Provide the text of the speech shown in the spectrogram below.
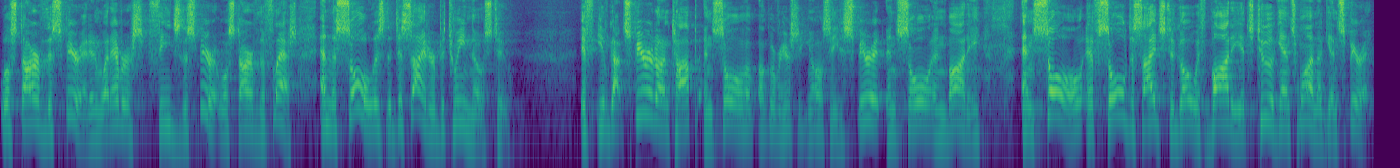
will starve the spirit and whatever feeds the spirit will starve the flesh. And the soul is the decider between those two if you've got spirit on top and soul i'll go over here so you can all see spirit and soul and body and soul, if soul decides to go with body, it's two against one against spirit.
